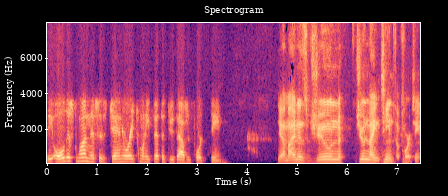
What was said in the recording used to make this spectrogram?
the oldest one. This is January 25th of 2014. Yeah, mine is June June 19th of 14.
